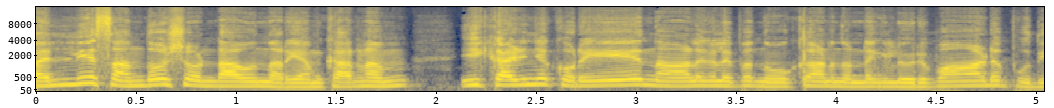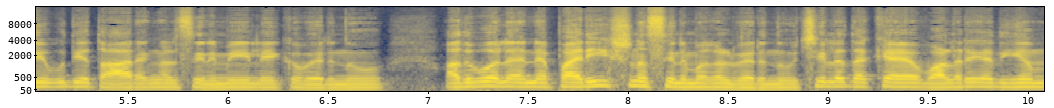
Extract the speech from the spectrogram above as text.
വലിയ സന്തോഷം ഉണ്ടാവും അറിയാം കാരണം ഈ കഴിഞ്ഞ കുറേ നാളുകൾ ഇപ്പൊ നോക്കുകയാണെന്നുണ്ടെങ്കിൽ ഒരുപാട് പുതിയ പുതിയ താരങ്ങൾ സിനിമയിലേക്ക് വരുന്നു. അതുപോലെ തന്നെ പരീക്ഷണ സിനിമകൾ വരുന്നു. ചിലതൊക്കെ വളരെയധികം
